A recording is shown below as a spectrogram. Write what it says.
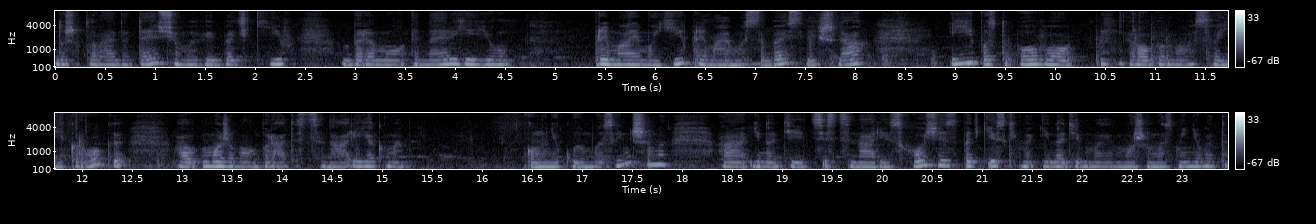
дуже впливає на те, що ми від батьків беремо енергію, приймаємо їх, приймаємо себе, свій шлях і поступово робимо свої кроки, можемо обирати сценарій, як ми комунікуємо з іншими. Іноді ці сценарії схожі з батьківськими, іноді ми можемо змінювати.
